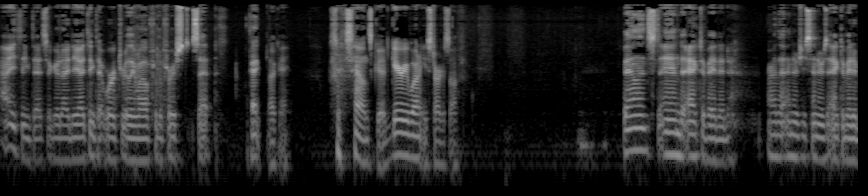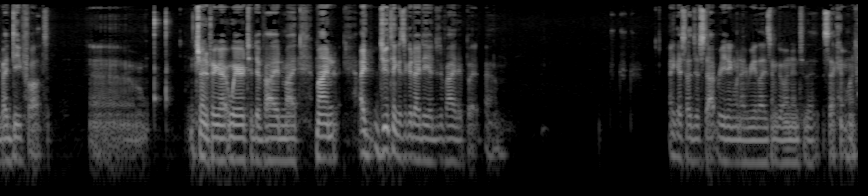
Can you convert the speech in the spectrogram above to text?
I think that's a good idea. I think that worked really well for the first set. Okay. Okay. Sounds good. Gary, why don't you start us off? Balanced and activated. Are the energy centers activated by default? uh, I'm trying to figure out where to divide my mind. I do think it's a good idea to divide it, but um, I guess I'll just stop reading when I realize I'm going into the second one.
